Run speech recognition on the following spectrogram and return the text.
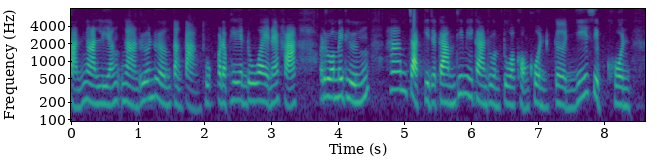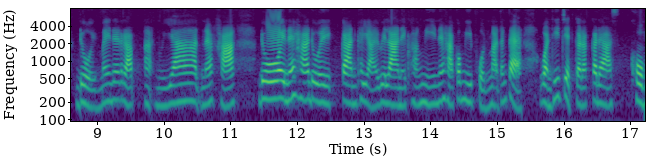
สรรค์งานเลี้ยงงานเรื่อนเริงต่างๆ ทุกประเภทด้วยนะคะ รวมไปถึงห้ามจัดกิจกรรมที่มีการรวมตัวของคนเกิน 20 คน โดยไม่ได้รับอนุญาตนะคะ โดยนะคะโดยการขยายเวลาในครั้งนี้นะคะก็มีผลมาตั้งแต่วันที่ 7 กรกฎาคม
